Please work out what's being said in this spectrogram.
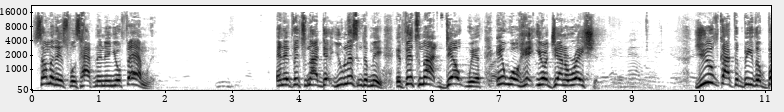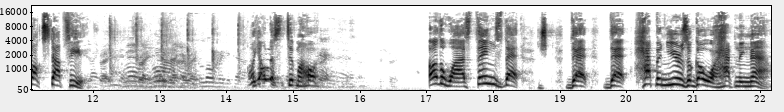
Some of this was happening in your family. And if it's not, de- you listen to me, if it's not dealt with, it will hit your generation. You've got to be the buck stops here. Oh, y'all listen to my heart. Otherwise, things that that that happened years ago are happening now.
